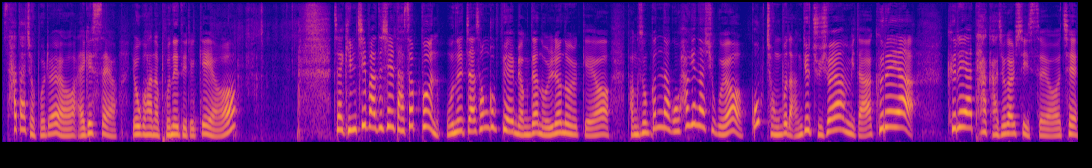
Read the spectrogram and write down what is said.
사다 줘버려요. 알겠어요. 요거 하나 보내드릴게요. 자, 김치 받으실 다섯 분, 오늘자 선곡표에 명단 올려놓을게요. 방송 끝나고 확인하시고요. 꼭 정보 남겨주셔야 합니다. 그래야, 그래야 다 가져갈 수 있어요. 제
